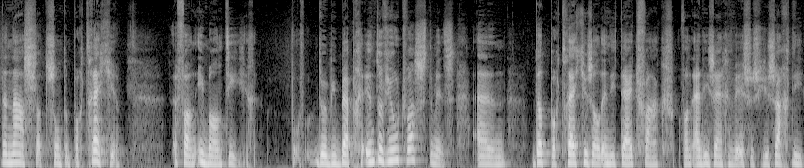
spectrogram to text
Daarnaast stond een portretje van iemand die door Bibep geïnterviewd was, tenminste. En dat portretje zal in die tijd vaak van Eddie zijn geweest. Dus je zag die,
